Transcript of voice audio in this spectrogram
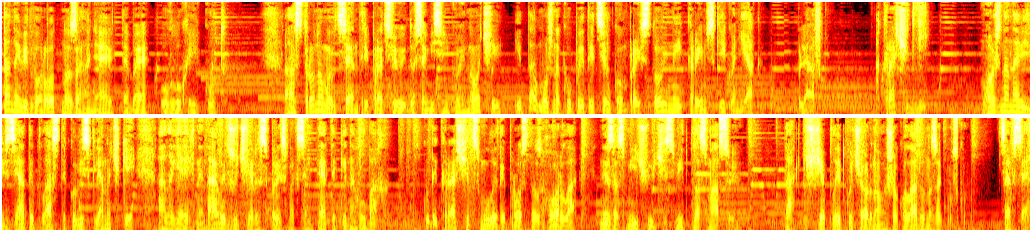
та невідворотно заганяють тебе у глухий кут. Гастрономи в центрі працюють до самісінької ночі, і там можна купити цілком пристойний кримський коньяк, пляшку, а краще дві. Можна навіть взяти пластикові скляночки, але я їх ненавиджу через присмак синтетики на губах. Куди краще цмулити просто з горла, не засмічуючи світ пластмасою. Так, і ще плитку чорного шоколаду на закуску. Це все.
